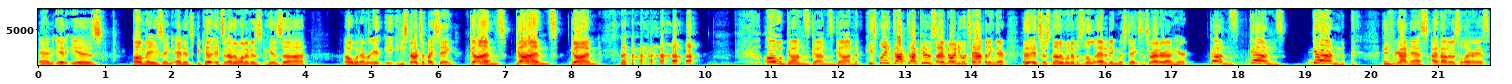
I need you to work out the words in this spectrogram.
and it is amazing. And it's because it's another one of his his uh oh whatever. It, it- he starts it by saying guns, guns, gun. Oh, guns, guns, gun. He's playing Duck Duck Goose. I have no idea what's happening there. It- It's just another one of his little editing mistakes. It's right around here. Guns, guns, gun. He's forgotten S. I thought it was hilarious.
